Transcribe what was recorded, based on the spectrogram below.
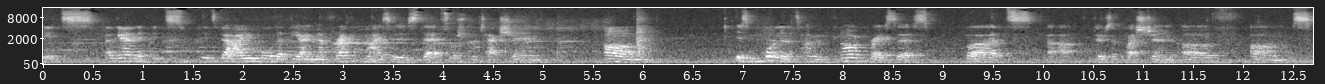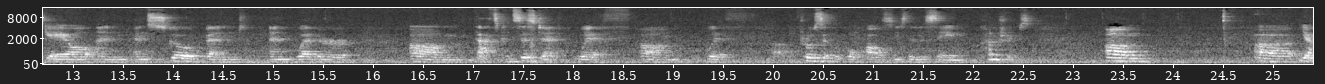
it's, again, it's, it's valuable that the IMF recognizes that social protection um, is important in a time of economic crisis, but uh, there's a question of um, scale and, and scope and, and whether um, that's consistent with, um, with uh, pro-cyclical policies in the same countries. Um, uh, yeah,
